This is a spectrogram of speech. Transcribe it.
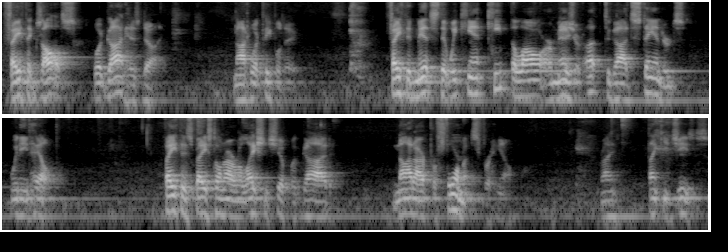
Faith exalts what God has done, not what people do. Faith admits that we can't keep the law or measure up to God's standards. We need help. Faith is based on our relationship with God, not our performance for Him. Right? Thank you, Jesus.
